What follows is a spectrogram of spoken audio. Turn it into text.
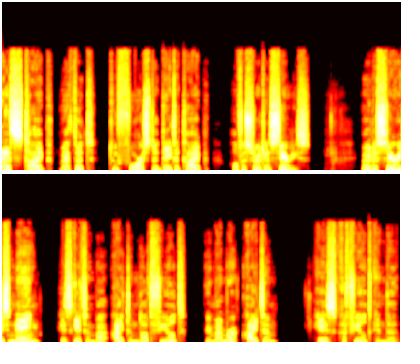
astype method to force the data type of a certain series, where the series name is given by item.field. Remember, item is a field in the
